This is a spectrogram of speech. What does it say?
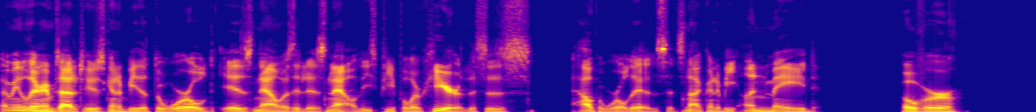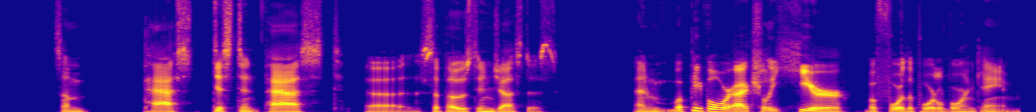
I mean, Lirium's attitude is going to be that the world is now as it is now. These people are here. This is how the world is. It's not going to be unmade over some past, distant past, uh, supposed injustice. And what people were actually here before the Portal Born came?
